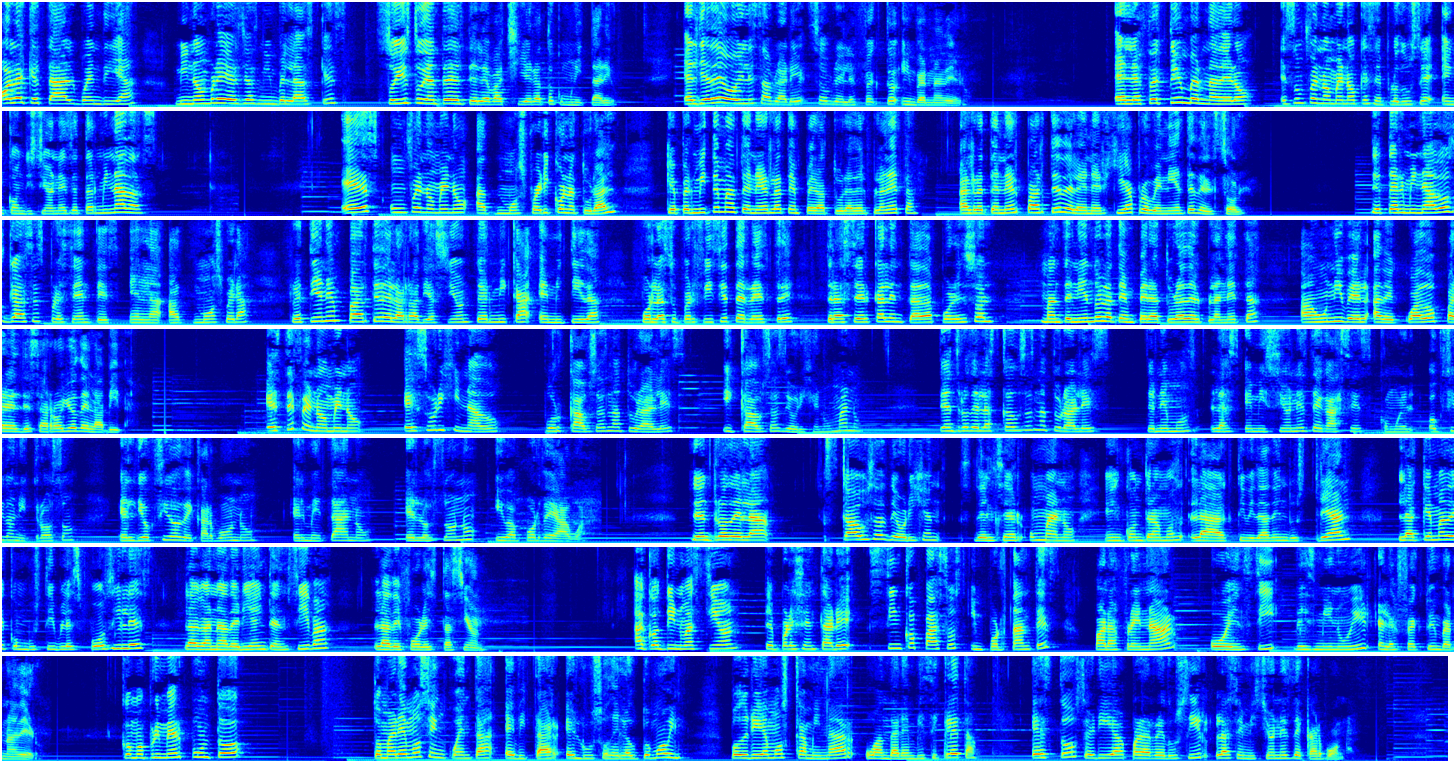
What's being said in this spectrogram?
Hola, ¿qué tal? Buen día. Mi nombre es Yasmín Velázquez. Soy estudiante del Telebachillerato Comunitario. El día de hoy les hablaré sobre el efecto invernadero. El efecto invernadero es un fenómeno que se produce en condiciones determinadas. Es un fenómeno atmosférico natural que permite mantener la temperatura del planeta al retener parte de la energía proveniente del Sol. Determinados gases presentes en la atmósfera retienen parte de la radiación térmica emitida por la superficie terrestre tras ser calentada por el Sol, manteniendo la temperatura del planeta a un nivel adecuado para el desarrollo de la vida. Este fenómeno es originado por causas naturales y causas de origen humano. Dentro de las causas naturales tenemos las emisiones de gases como el óxido nitroso, el dióxido de carbono, el metano, el ozono y vapor de agua. Dentro de las causas de origen del ser humano encontramos la actividad industrial, la quema de combustibles fósiles, la ganadería intensiva, la deforestación. A continuación, te presentaré cinco pasos importantes para frenar o en sí disminuir el efecto invernadero. Como primer punto, tomaremos en cuenta evitar el uso del automóvil. Podríamos caminar o andar en bicicleta. Esto sería para reducir las emisiones de carbono.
